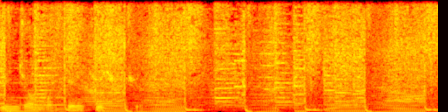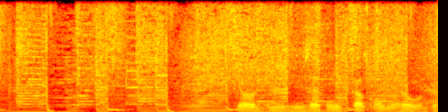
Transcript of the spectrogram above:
Birinci almak gerekiyor çünkü. Gördüğünüz gibi zaten ilk gaz onlara vurdu.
